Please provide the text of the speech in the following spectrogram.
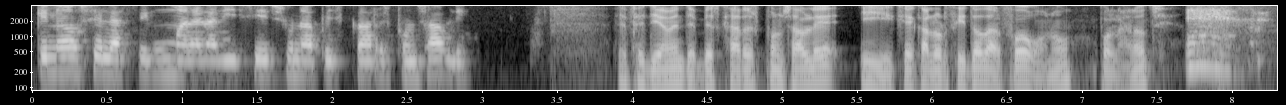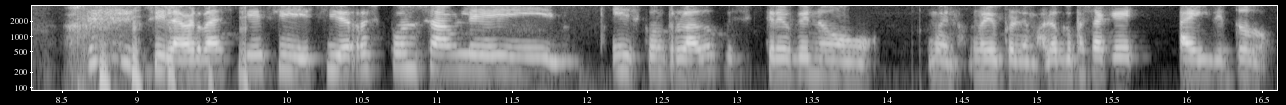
que no se le hace un mal a nadie si es una pesca responsable. Efectivamente, pesca responsable y qué calorcito da el fuego, ¿no? Por la noche. Sí, la verdad es que si, si es responsable y, y es controlado, pues creo que no, bueno, no hay problema. Lo que pasa que hay de todo.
